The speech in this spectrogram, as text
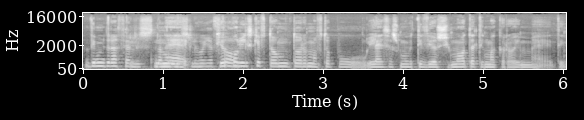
Δήμητρα, θέλεις να ναι, μιλήσεις λίγο γι' αυτό; Πιο πολύ σκεφτόμουν τώρα με αυτό που λες, ας πούμε, τη βιωσιμότητα, τη μακροϊμέ, τη,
